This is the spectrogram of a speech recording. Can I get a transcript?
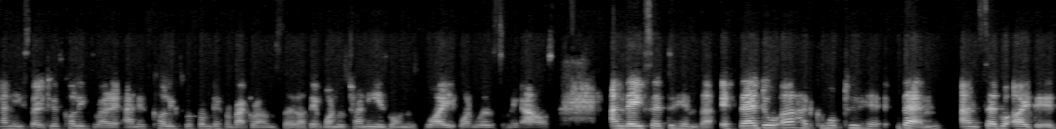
and he spoke to his colleagues about it, and his colleagues were from different backgrounds. So I think one was Chinese, one was white, one was something else. And they said to him that if their daughter had come up to him, them and said what I did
